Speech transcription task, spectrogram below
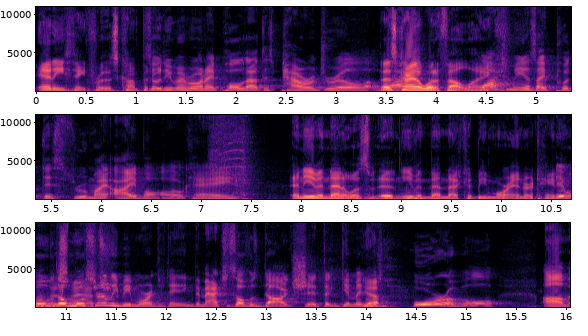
anything for this company. So do you remember when I pulled out this power drill? That's Watch- kind of what it felt like. Watch me as I put this through my eyeball, okay? And even then it was and even then that could be more entertaining. It will than this they'll match. most certainly be more entertaining. The match itself was dog shit. The gimmick Yep. was horrible. Um,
